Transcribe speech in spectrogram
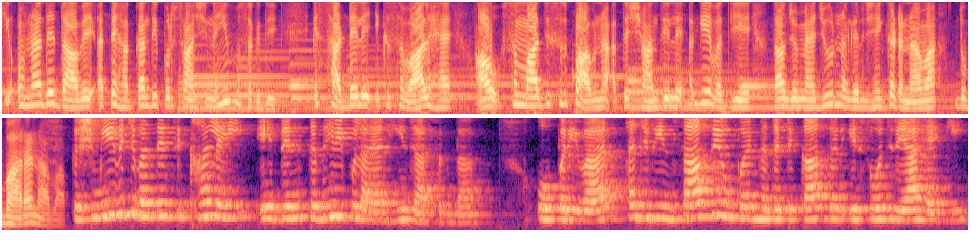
ਕਿ ਉਹਨਾਂ ਦੇ ਦਾਅਵੇ ਅਤੇ ਹੱਕਾਂ ਦੀ ਪੁਰਸਾਂਸ਼ੀ ਨਹੀਂ ਹੋ ਸਕਦੀ? ਇਹ ਸਾਡੇ ਲਈ ਇੱਕ ਸਵਾਲ ਹੈ। ਆਓ ਸਮਾਜਿਕ ਸਦਭਾਵਨਾ ਅਤੇ ਸ਼ਾਂਤੀ ਲਈ ਅੱਗੇ ਵਧੀਏ, ਤਾਂ ਜੋ ਮਹਿਜੂਰ ਨਗਰ ਜਿਹੀ ਘਟਨਾਵਾਂ ਦੁਬਾਰਾ ਨਾ ਵਾਪਰਨ ਕਸ਼ਮੀਰ ਵਿੱਚ ਵਸਦੇ ਸਿੱਖਾਂ ਲਈ ਇਹ ਦਿਨ ਕਦੇ ਵੀ ਭੁਲਾਇਆ ਨਹੀਂ ਜਾ ਸਕਦਾ। ਉਹ ਪਰਿਵਾਰ ਅੱਜ ਵੀ ਇਨਸਾਫ ਦੇ ਉੱਪਰ ਨਜ਼ਰ ਟਿਕਾ ਕਰ ਇਹ ਸੋਚ ਰਿਹਾ ਹੈ ਕਿ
